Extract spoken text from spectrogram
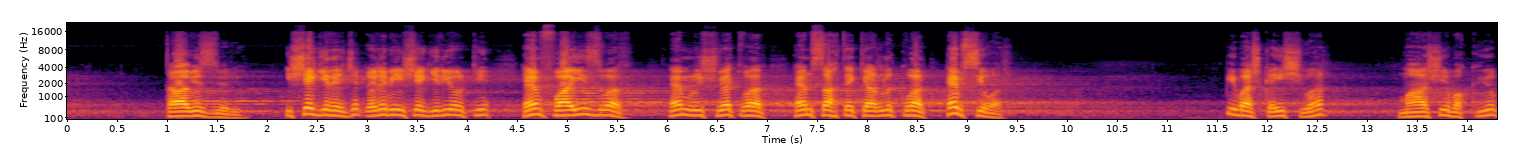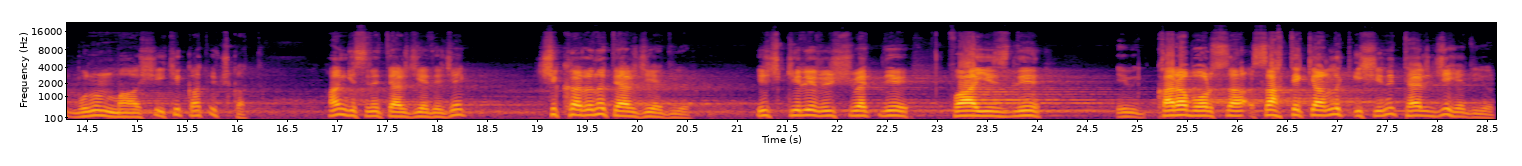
Taviz veriyor. İşe girecek, öyle bir işe giriyor ki hem faiz var, hem rüşvet var, hem sahtekarlık var, hepsi var. Bir başka iş var, maaşı bakıyor, bunun maaşı iki kat, üç kat. Hangisini tercih edecek? Çıkarını tercih ediyor. İçkili, rüşvetli, faizli, kara borsa, sahtekarlık işini tercih ediyor.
